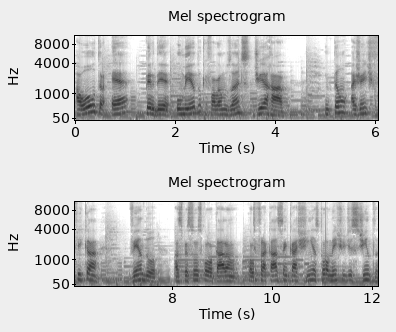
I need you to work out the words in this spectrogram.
A outra é perder o medo que falamos antes de errar. Então, a gente fica vendo as pessoas colocaram esse fracasso em caixinhas totalmente distintas,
